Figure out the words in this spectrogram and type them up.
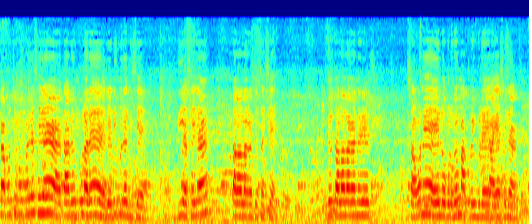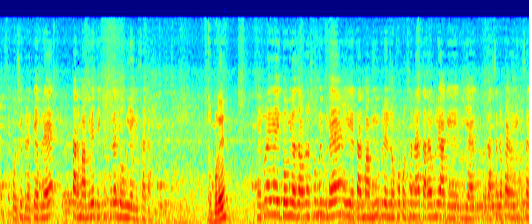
কাপড় চোপড় পরে সেটা তার পোলারে রেডি করে দিছে দিয়া সেটা তালা লাগাতে চাইছে তো তালা লাগানোর সাবনে এই লোক লোকে মাত্রই বলে আয়া সেটা কইছে বলে তে বলে তার মামিরে দেখে সেটা দৌড়িয়ে গেছে তারপরে? এরপরে এই দৌড়া যাওয়ানোর সময় বলে তার মামিও বলে লক্ষ্য করছে না, তারা বলে আগে ইয়া রাস্তাটা পার হয়ে গেছে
